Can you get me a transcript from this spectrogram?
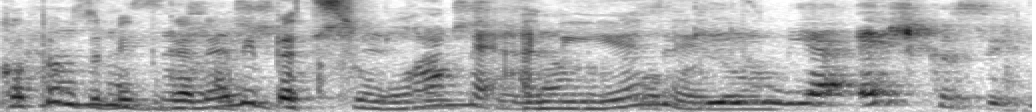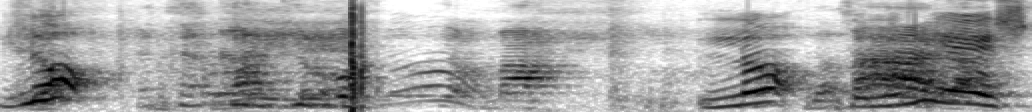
כל פעם זה מתגלה לי בצורה מעניינת. כאילו מייאש כזה. לא, כאילו... לא, זה לא? מייאש.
